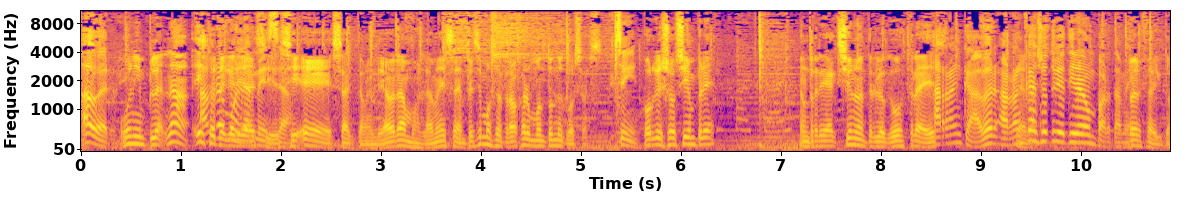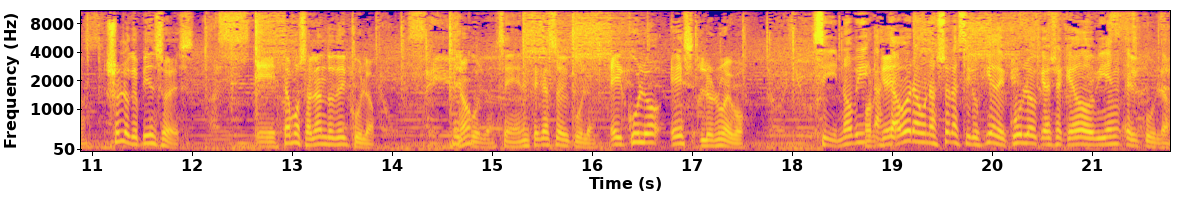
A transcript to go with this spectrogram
A ver, Un implante. No, esto te quería la decir. mesa. Sí, exactamente. Abramos la mesa. Empecemos a trabajar un montón de cosas. sí. Porque yo siempre reacciono entre lo que vos traes. Arranca, a ver, arranca, Claro. yo te voy a tirar un par también. Perfecto. Yo lo que pienso es, eh, estamos hablando del culo. Del ¿no? culo, sí, en este caso del culo. El culo es lo nuevo. Sí, no vi ¿Por hasta qué? ahora una sola cirugía de culo que haya quedado bien el culo.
